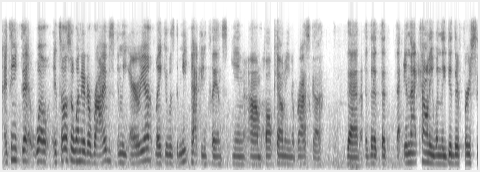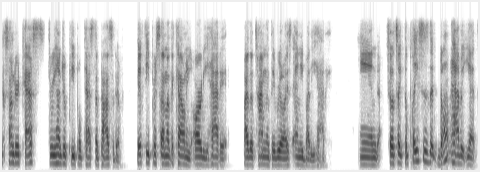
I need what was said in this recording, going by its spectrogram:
I think that well, it's also when it arrives in the area, like it was the meatpacking plants in um, Hall County, Nebraska, that, that that that in that county when they did their first 600 tests, 300 people tested positive. 50% of the county already had it by the time that they realized anybody had it. And so it's like the places that don't have it yet,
